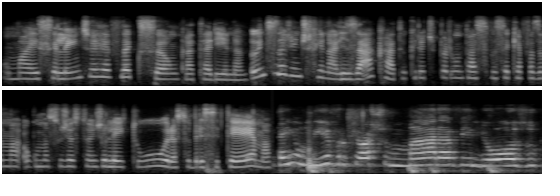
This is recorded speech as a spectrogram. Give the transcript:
Uma excelente reflexão, Catarina. Antes da gente finalizar, Cata, eu queria te perguntar se você quer fazer uma, algumas sugestões de leitura sobre esse tema. Tem um livro que eu acho maravilhoso.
